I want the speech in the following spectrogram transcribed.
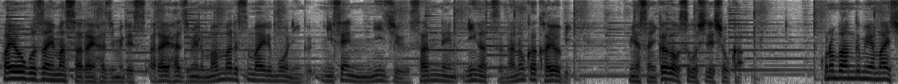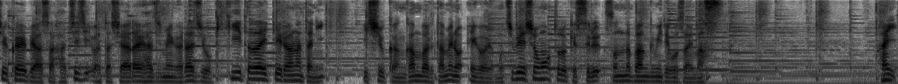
おはようございます。洗い始めです。洗い始めのまんまるスマイルモーニング。2023年2月7日火曜日。皆さんいかがお過ごしでしょうか。この番組は毎週火曜日朝8時私洗い始めがラジオを聴きいただいているあなたに1週間頑張るための笑顔やモチベーションをお届けするそんな番組でございます。はい、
